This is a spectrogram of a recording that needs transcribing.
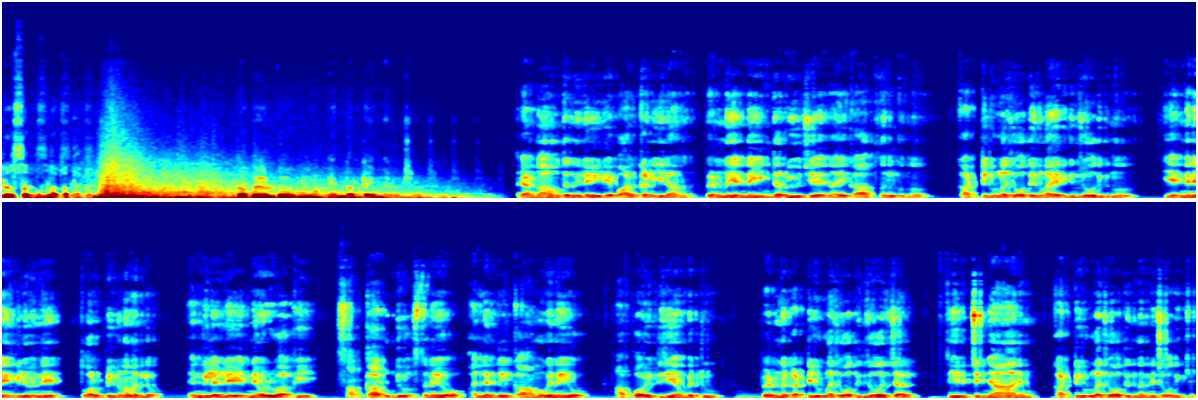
രസമുള്ള കഥകൾ. ദ വേൾഡ് ഓഫ് എന്റർടൈൻമെന്റ് രണ്ടാമത്തെ നിലയിലെ ബാൽക്കണിയിലാണ് പെണ്ണ് എന്നെ ഇന്റർവ്യൂ ചെയ്യാനായി കാത്തു നിൽക്കുന്നത്. കട്ടിയുള്ള ചോദ്യങ്ങളായിരിക്കും ചോദിക്കുന്നത്. എങ്ങനെയെങ്കിലും എന്നെ തോൽപ്പിക്കണമല്ലോ. എങ്കിലല്ലേ എന്നെ ഒഴിവാക്കി സർക്കാർ ഉദ്യോഗസ്ഥനെയോ അല്ലെങ്കിൽ കാമുകനെയോ അപ്പോയിന്റ് ചെയ്യാൻ പറ്റൂ. പെണ്ണ് കട്ടിയുള്ള ചോദ്യം ചോദിച്ചാൽ തിരിച്ച് ഞാനും കട്ടിയുള്ള ചോദ്യം തന്നെ ചോദിക്കും.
